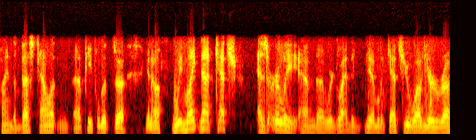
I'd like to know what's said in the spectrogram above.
find the best talent and uh, people that uh, you know we might not catch as early, and uh, we're glad to be able to catch you while your uh,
